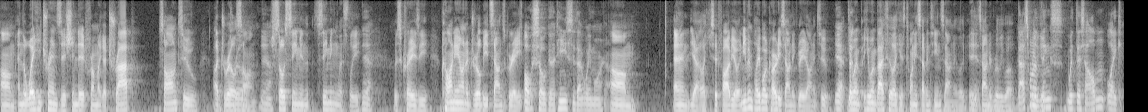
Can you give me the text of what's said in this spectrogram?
Um, and the way he transitioned it from like a trap song to a drill, Drill, song, yeah. so seeming seamlessly, Yeah. was crazy. Kanye on a drill beat sounds great. Oh, so good. He needs to do that way more. Um, and yeah, like you said, Fivio, and even Playboi Carti sounded great on it too. Yeah. He went he went back to like his 2017 sound. It, looked- it Yeah. sounded really well. That's one of the good. things with this album. Like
